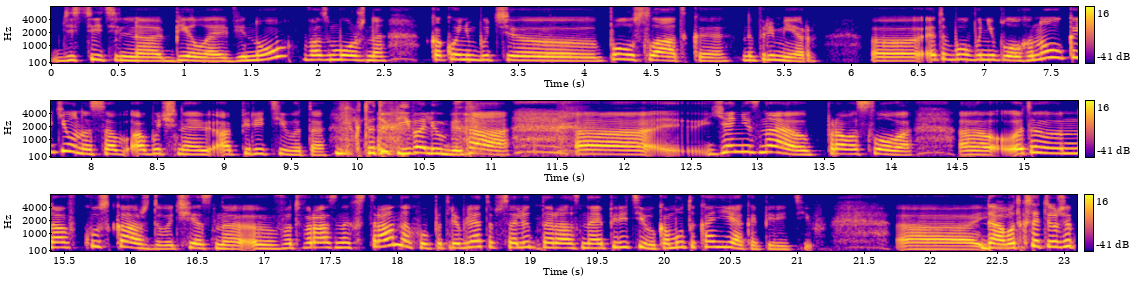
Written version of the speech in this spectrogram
действительно белое вино, возможно, какое-нибудь э, полусладкое, например. Э, это было бы неплохо. Ну, какие у нас обычные аперитивы-то? Кто-то пиво любит. Да. Э, я не знаю право слова. Это на вкус каждого, честно. Вот в разных странах употребляют абсолютно разные аперитивы. Кому-то коньяк аперитив. Э, да, вот, кстати, уже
